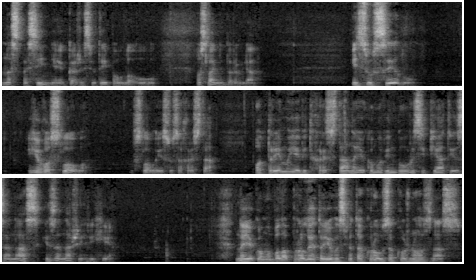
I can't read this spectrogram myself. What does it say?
на спасіння, як каже святий Павло у посланні до римлян. І цю силу, Його Слово, Слово Ісуса Христа, отримує від Христа, на якому Він був розіп'ятий за нас і за наші гріхи, на якому була пролита Його свята кров за кожного з нас,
